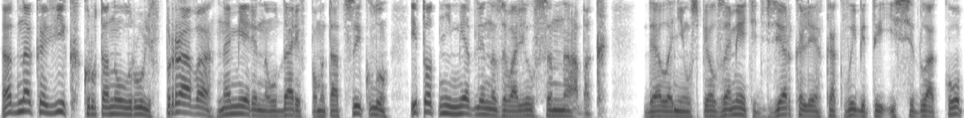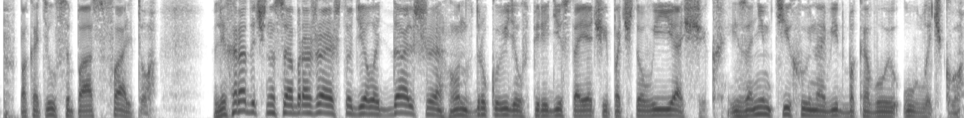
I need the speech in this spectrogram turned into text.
Однако Вик крутанул руль вправо, намеренно ударив по мотоциклу, и тот немедленно завалился на бок. Делла не успел заметить в зеркале, как выбитый из седла коп покатился по асфальту. Лихорадочно соображая, что делать дальше, он вдруг увидел впереди стоячий почтовый ящик и за ним тихую на вид боковую улочку.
